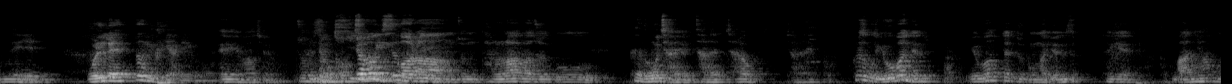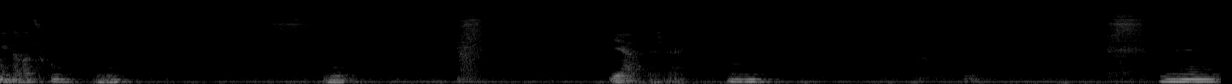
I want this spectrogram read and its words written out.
음. 되게 원래 했던 그게 아니고 네 맞아요 좀 기존. 거랑 좀 달라가지고 그냥 너무 잘, 잘 잘하고 잘했고 그리고 요번 연 요번 때도 뭔가 연습 되게 많이 하고 이래가지고 음. 음. Yeah, that's right. 음, 음,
